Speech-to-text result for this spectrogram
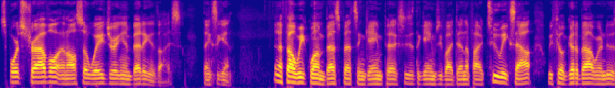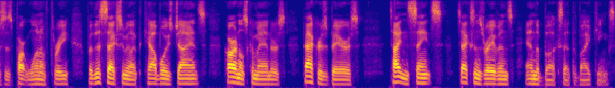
sports travel, and also wagering and betting advice. Thanks again. NFL Week 1 best bets and game picks. These are the games we've identified two weeks out. We feel good about. We're going to do this as part one of three. For this section, we like the Cowboys, Giants, Cardinals, Commanders, Packers, Bears, Titans, Saints, Texans, Ravens, and the Bucs at the Vikings.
